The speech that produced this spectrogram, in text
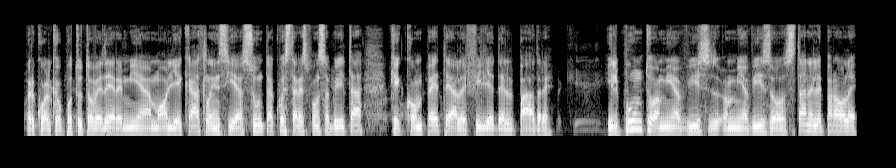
Per quel che ho potuto vedere, mia moglie Kathleen si è assunta questa responsabilità che compete alle figlie del Padre. Il punto, a mio avviso, a mio avviso sta nelle parole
